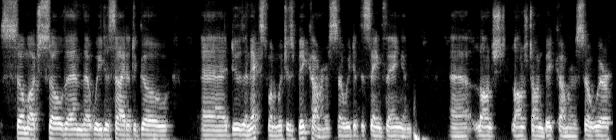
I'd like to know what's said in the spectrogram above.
so much so then that we decided to go uh, do the next one, which is BigCommerce. So we did the same thing and uh, launched launched on BigCommerce. So we're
